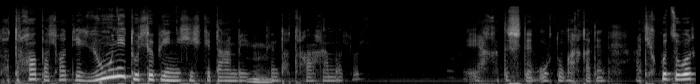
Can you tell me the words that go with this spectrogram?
тодорхой болгоод яг юуны төлөө би энийг хийх гээд байгаа юм бэ гэдгийг тодорхой авах юм бол яах гэдэг штэ үр дүн гарах гэдэг. А тэгэхгүй зүгээр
